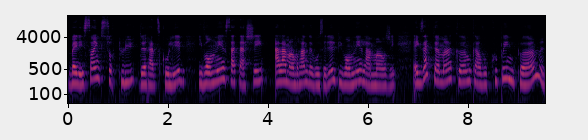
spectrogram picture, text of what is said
Ben, les 5 surplus de radicaux libres, ils vont venir s'attacher à la membrane de vos cellules, puis ils vont venir la manger. Exactement comme quand vous coupez une pomme,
